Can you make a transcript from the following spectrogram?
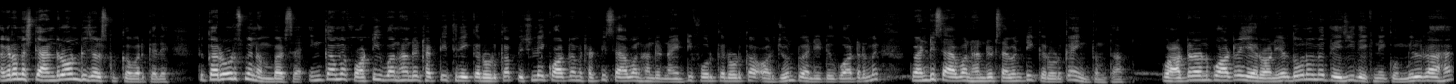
अगर हम स्टैंड ऑन रिज़ल्ट को कवर करें तो करोड़ में नंबर्स है। इनकम है forty one hundred thirty three crore का, पिछले क्वार्टर में thirty seven hundred ninety four crore का, और जून ट्वेंटी टू क्वार्टर में twenty seven hundred seventy crore का इनकम था। Quarter on quarter year on year दोनों में तेज़ी देखने को मिल रहा है।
